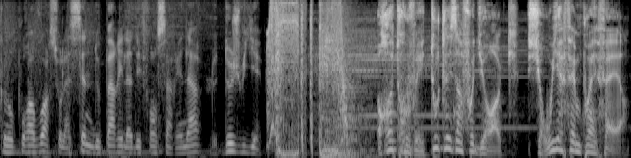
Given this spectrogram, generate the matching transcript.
que l'on pourra voir sur la scène de Paris La Défense Arena le 2 juillet. Retrouvez toutes les infos du rock sur wfm.fr.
